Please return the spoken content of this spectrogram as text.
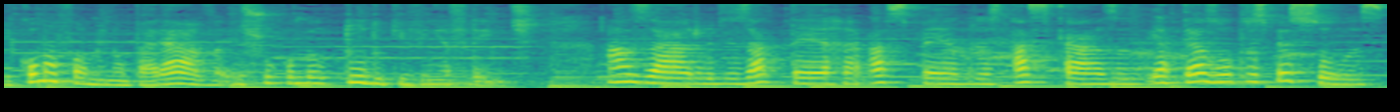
E como a fome não parava, Exu comeu tudo que vinha à frente as árvores, a terra, as pedras, as casas e até as outras pessoas.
